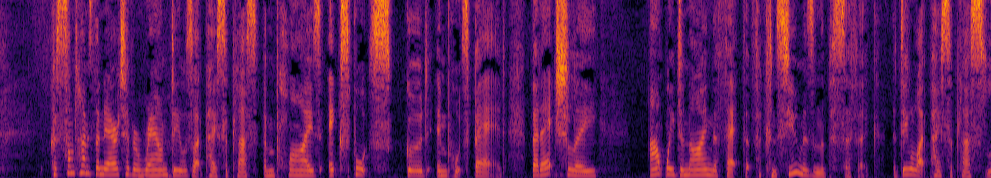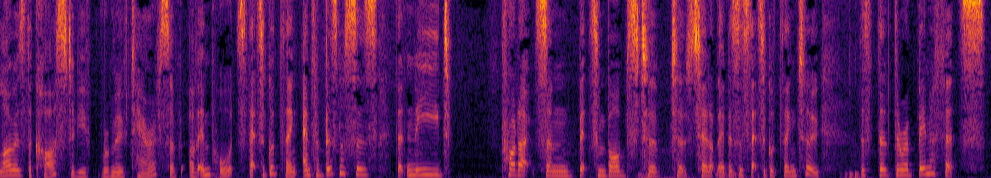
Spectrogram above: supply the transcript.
Because sometimes the narrative around deals like PACER Plus implies exports good, imports bad. But actually, aren't we denying the fact that for consumers in the Pacific, a deal like PACER Plus lowers the cost if you've removed tariffs of, of imports? That's a good thing. And for businesses that need products and bits and bobs to, to set up their business, that's a good thing too. There's, there, there are benefits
